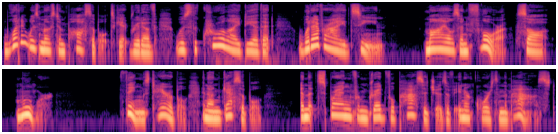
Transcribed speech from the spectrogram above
What it was most impossible to get rid of was the cruel idea that whatever I had seen, Miles and Flora saw more. Things terrible and unguessable, and that sprang from dreadful passages of intercourse in the past.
